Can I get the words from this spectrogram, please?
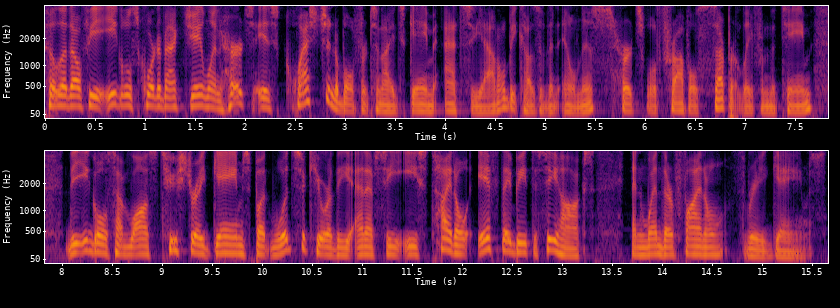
Philadelphia Eagles quarterback Jalen Hurts is questionable for tonight's game at Seattle because of an illness. Hurts will travel separately from the team. The Eagles have lost two straight games, but would secure the NFC East title if they beat the Seahawks and win their final three games.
